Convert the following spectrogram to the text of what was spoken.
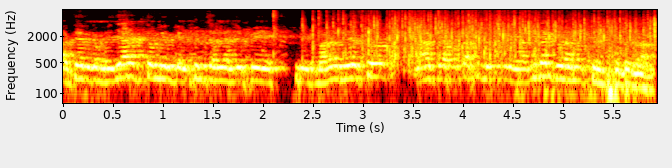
అత్యధిక మెజారిటీతో మీరు గెలిపించాలని చెప్పి మీకు మనం చేస్తూ నాకు అవకాశం ఇచ్చిన మీ అందరికీ నమస్కరించుకుంటున్నాను.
